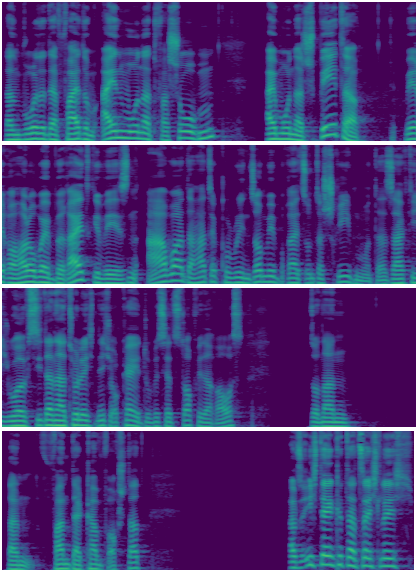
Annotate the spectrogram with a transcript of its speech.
dann wurde der Fight um einen Monat verschoben. Ein Monat später wäre Holloway bereit gewesen, aber da hatte Korean Zombie bereits unterschrieben. Und da sagt die UFC dann natürlich nicht, okay, du bist jetzt doch wieder raus, sondern dann fand der Kampf auch statt. Also ich denke tatsächlich,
